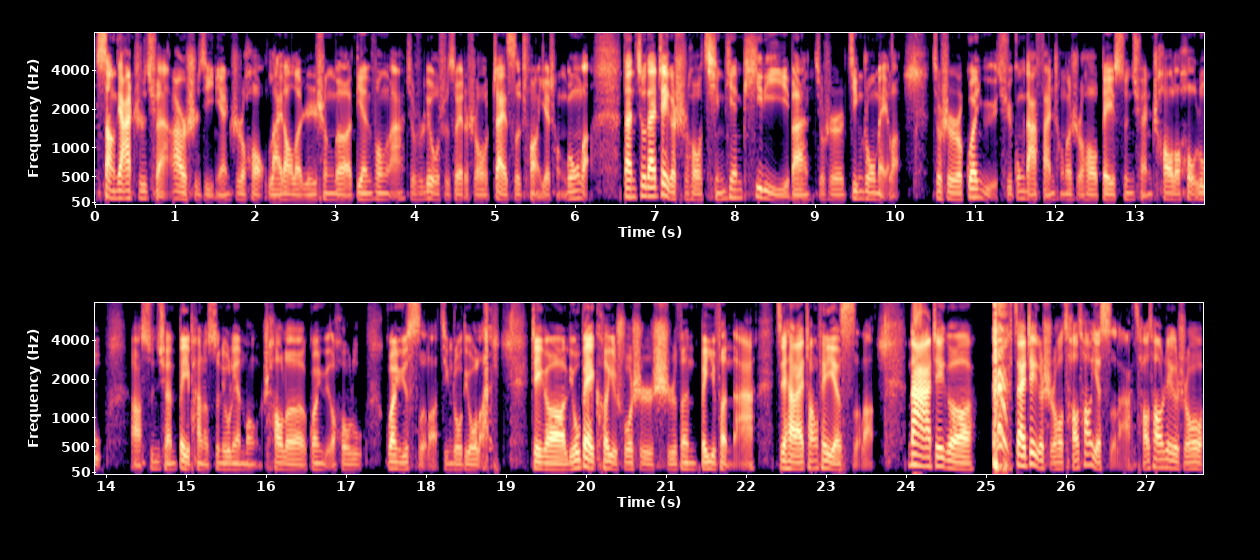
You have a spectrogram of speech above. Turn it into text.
丧家之犬二十几年之后，来到了人生的巅峰啊！就是六十岁的时候再次创业成功了。但就在这个时候，晴天霹雳一般，就是荆州没了。就是关羽去攻打樊城的时候，被孙权抄了后路啊！孙权背叛了孙刘联盟，抄了关羽的后路，关羽死了，荆州丢了。这个刘备可以说是十分悲愤的啊！接下来张飞也死了。那那这个，在这个时候，曹操也死了。曹操这个时候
